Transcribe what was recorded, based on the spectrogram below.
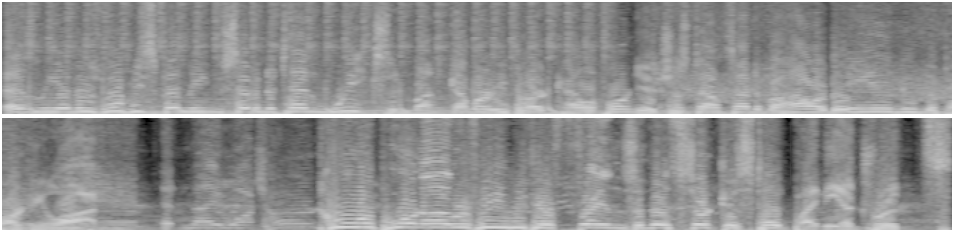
As the others will be spending 7 to 10 weeks in Montgomery Park, California, just outside of a Holiday Inn in the parking lot. At night, watch hardcore pornography with your friends in the circus tent by the entrance.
